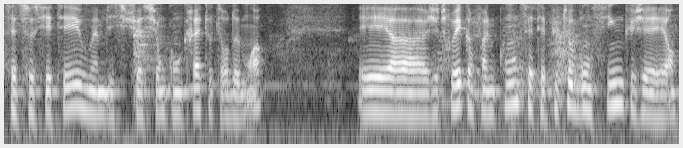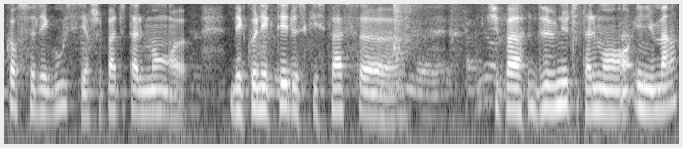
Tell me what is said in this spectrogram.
cette société ou même des situations concrètes autour de moi. Et euh, j'ai trouvé qu'en fin de compte, c'était plutôt bon signe que j'ai encore ce dégoût, c'est-à-dire que je ne suis pas totalement euh, déconnecté de ce qui se passe, je ne suis pas devenu totalement inhumain.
